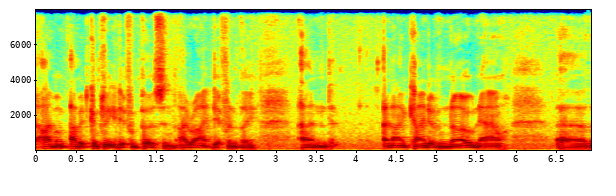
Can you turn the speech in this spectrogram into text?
I'm a, I'm a completely different person. I write differently, and and I kind of know now. Uh,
